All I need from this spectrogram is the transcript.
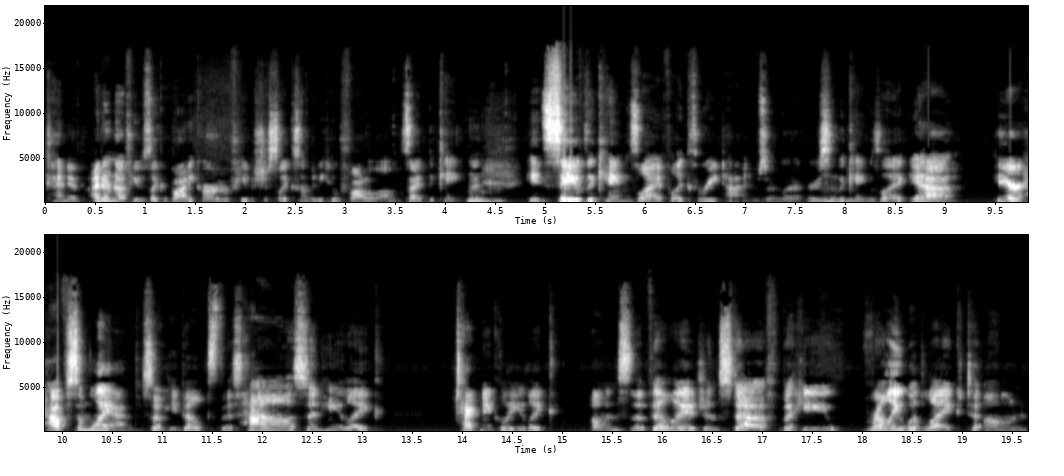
kind of I don't know if he was like a bodyguard or if he was just like somebody who fought alongside the king, but Mm. he'd saved the king's life like three times or whatever. So the Mhm. king's like, Yeah, here, have some land. So he builds this house and he like technically like owns the village and stuff, but he really would like to own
